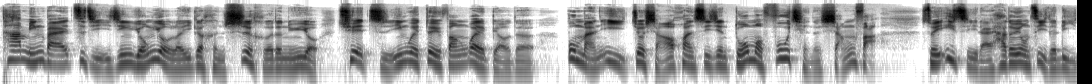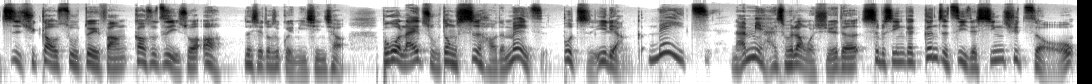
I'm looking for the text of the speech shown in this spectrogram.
他明白自己已经拥有了一个很适合的女友，却只因为对方外表的不满意，就想要换，是一件多么肤浅的想法。所以一直以来，他都用自己的理智去告诉对方，告诉自己说：“哦，那些都是鬼迷心窍。”不过，来主动示好的妹子不止一两个，妹子难免还是会让我觉得，是不是应该跟着自己的心去走？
